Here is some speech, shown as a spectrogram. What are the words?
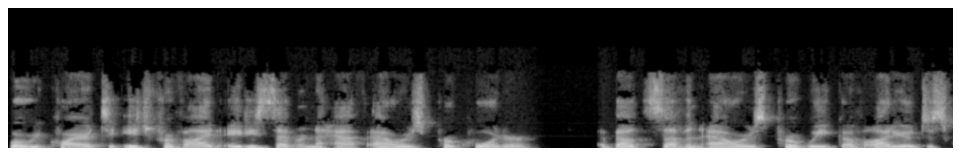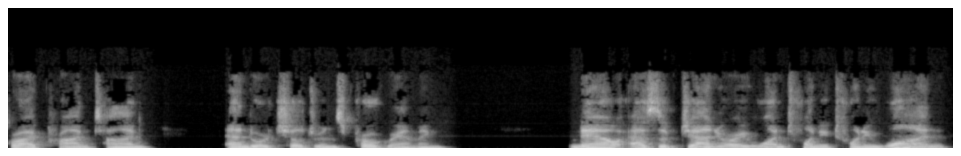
were required to each provide 87 and a half hours per quarter, about seven hours per week of audio described prime time and or children's programming. Now, as of January 1, 2021,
